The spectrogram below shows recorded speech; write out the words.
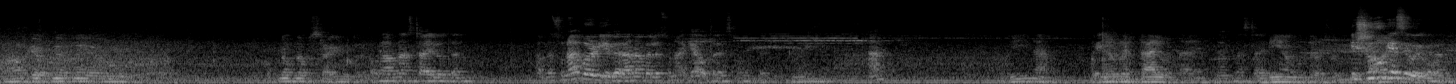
वहाँ अपने अपने वो अपना अपना स्टाइल होता है। अपना अपना स्टाइल होता है। आपने सुना है वर्ड ये घराना पहले सुना है क्या होता है इसका मतलब? हाँ? वही ना अपना अपना स्टाइल होता है। अपना अपना स्टाइल नियम मतलब ये शुरू कैसे हुए घराने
